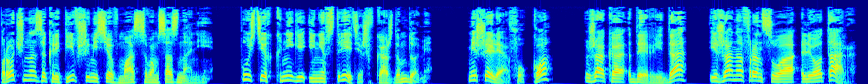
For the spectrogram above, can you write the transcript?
прочно закрепившимися в массовом сознании. Пусть их книги и не встретишь в каждом доме. Мишеля Фуко, Жака Деррида и Жана Франсуа Леотара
